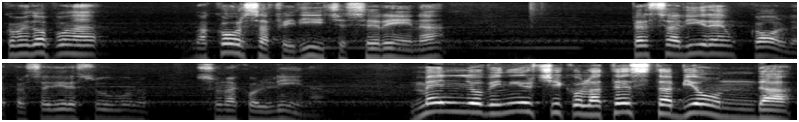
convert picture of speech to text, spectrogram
come dopo una, una corsa felice, serena, per salire un colle, per salire su, su una collina. Meglio venirci con la testa bionda.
